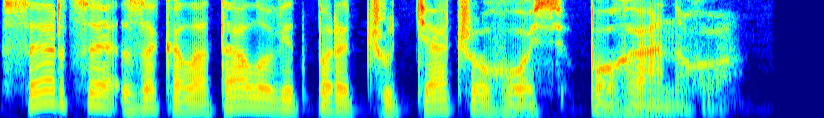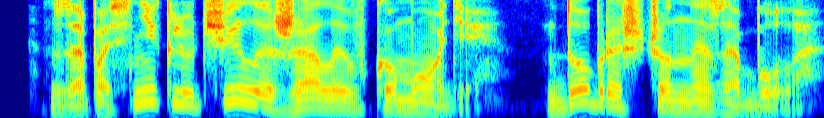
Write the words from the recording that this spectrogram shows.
серце закалатало від передчуття чогось поганого. Запасні ключі лежали в комоді. Добре, що не забула.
